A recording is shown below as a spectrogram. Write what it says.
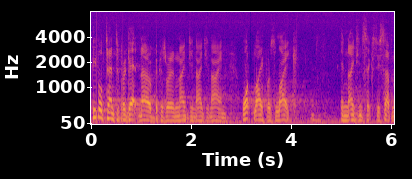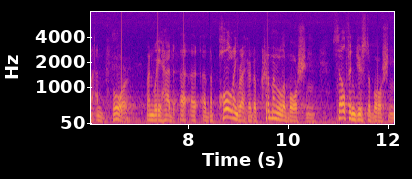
people tend to forget now, because we're in 1999, what life was like in 1967 and before, when we had a, a, an appalling record of criminal abortion, self-induced abortion,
